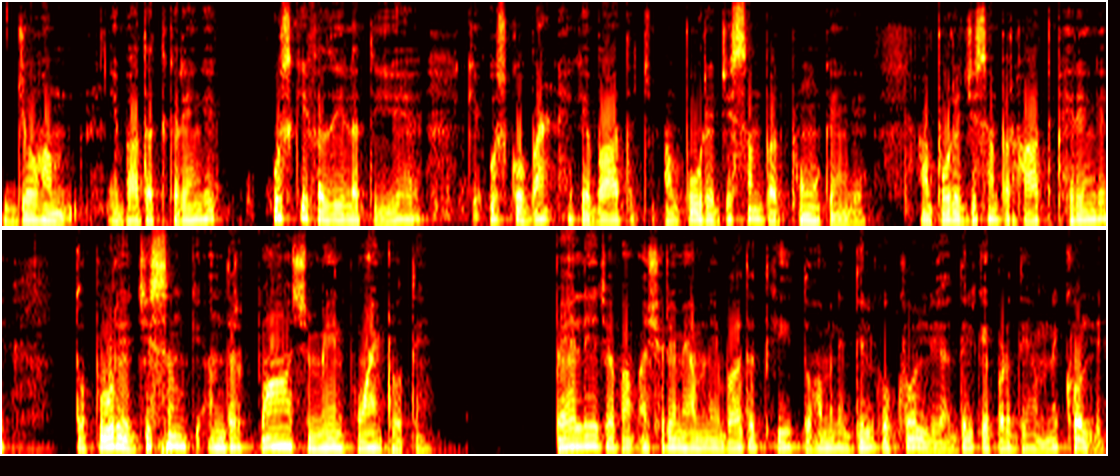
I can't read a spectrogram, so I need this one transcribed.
जो हम इबादत करेंगे, उसकी फजीलत ये है कि उसको बढ़ने के बाद हम पूरे जिस्म पर फूकेंगे, हम पूरे जिस्म पर हाथ फेरेंगे तो पूरे जिस्म के अंदर पाँच मेन पॉइंट होते हैं। पहले जब हम अशरे में हमने इबादत की तो हमने दिल को खोल लिया, दिल के पर्दे हमने खोल लिए।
